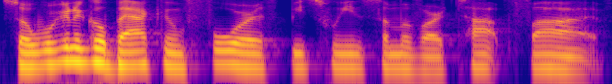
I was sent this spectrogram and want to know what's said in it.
So we're going to go back and forth between some of our top five.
